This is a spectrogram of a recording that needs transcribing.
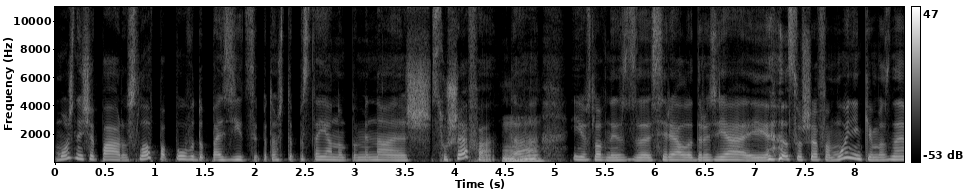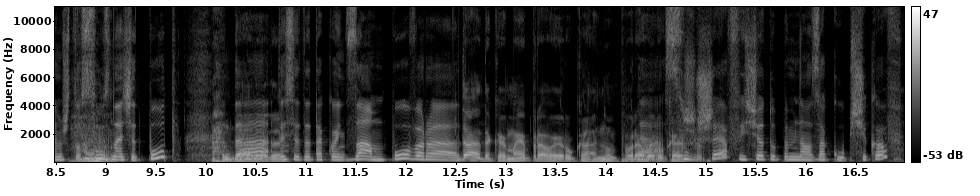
Можно еще пару слов по поводу позиции, потому что ты постоянно упоминаешь сушефа, угу. да, и условно из сериала «Друзья» и сушефа Моники мы знаем, что су значит пот, да, то есть это такой зам повара. Да, такая моя правая рука, ну, правая рука. Сушеф, еще ты упоминал закупщиков,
